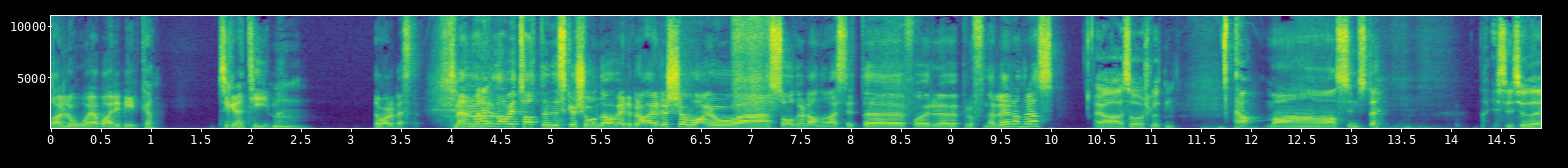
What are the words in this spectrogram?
Da lå jeg bare i bilkøen. Sikkert en time. Det var det beste. Men, Men det- men da har vi tatt en diskusjon, det var veldig bra. Ellers så var jo eh, Så du landeveisrittet for eh, proffen, eller, Andreas? Ja, jeg så slutten. Ja, hva, hva syns du? Jeg synes jo det,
